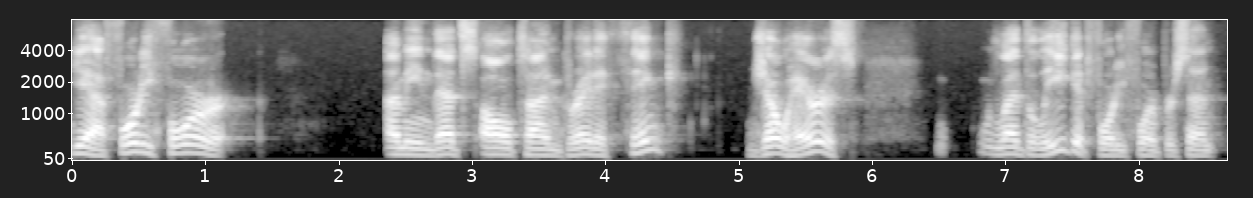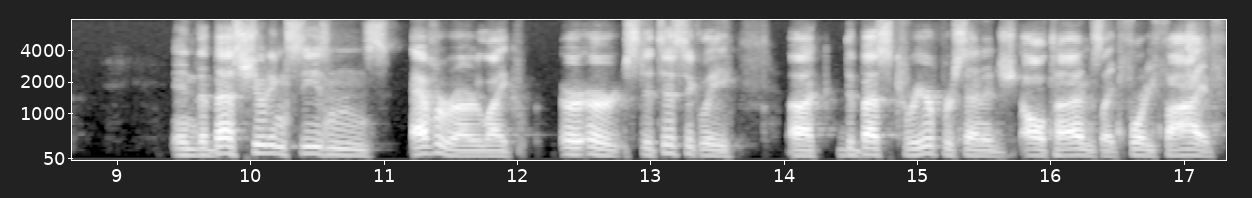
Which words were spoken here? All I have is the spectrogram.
Yeah, 44. I mean, that's all time great. I think Joe Harris led the league at 44%. And the best shooting seasons ever are like, or, or statistically, uh, the best career percentage all times like 45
